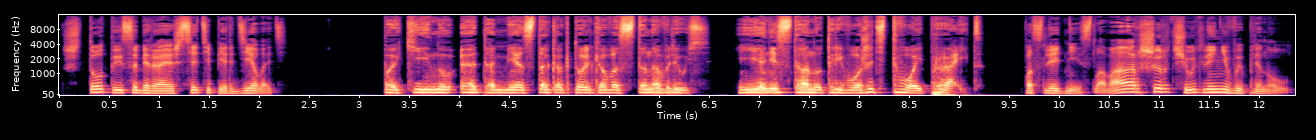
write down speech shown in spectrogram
Что ты собираешься теперь делать? Покину это место, как только восстановлюсь. Я не стану тревожить твой прайд. Последние слова Аршир чуть ли не выплюнул.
